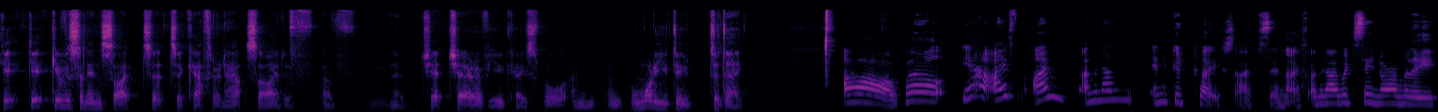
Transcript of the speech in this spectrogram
Give, give, give us an insight to, to Katherine outside of, of you know chair, chair of UK sport and, and, and what do you do today? Oh well, yeah. I've I'm I mean I'm in a good place. I have to say in life. I mean I would say normally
